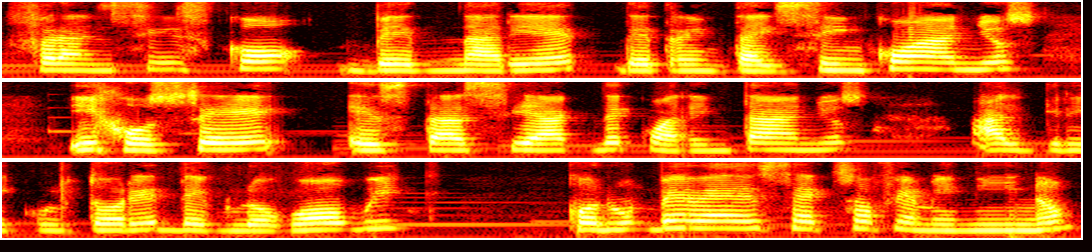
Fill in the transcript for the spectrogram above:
Francisco Bednaret, de 35 años, y José Stasiak, de 40 años, agricultores de Globowick, con un bebé de sexo femenino,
